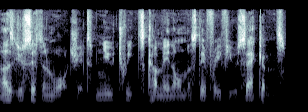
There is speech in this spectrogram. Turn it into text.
as you sit and watch it. New tweets come in almost every few seconds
